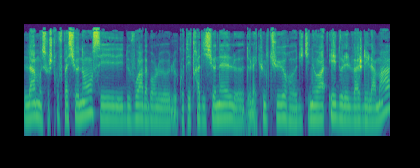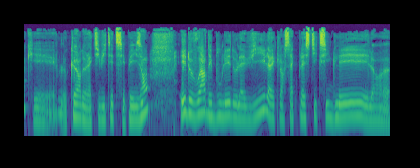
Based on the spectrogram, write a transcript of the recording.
là, moi, ce que je trouve passionnant, c'est de voir d'abord le, côté traditionnel de la culture euh, du quinoa et de l'élevage des lamas, qui est le cœur de l'activité de ces paysans, et de voir des boulets de la ville avec leurs sacs plastiques siglés et leurs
